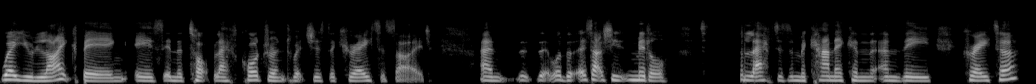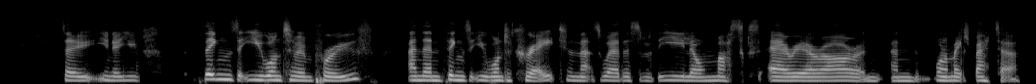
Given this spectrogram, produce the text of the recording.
where you like being is in the top left quadrant, which is the creator side, and the, the, well, the, it's actually middle. So the left is the mechanic and and the creator. So you know you things that you want to improve and then things that you want to create and that's where the sort of the Elon Musk's area are and and want to make better.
